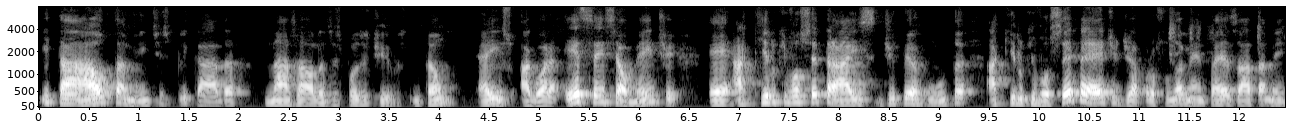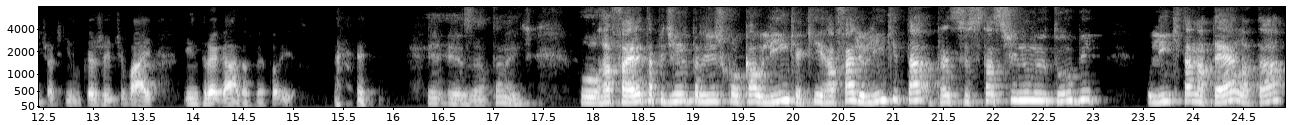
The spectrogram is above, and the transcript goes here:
e está altamente explicada nas aulas expositivas. Então, é isso. Agora, essencialmente, é aquilo que você traz de pergunta, aquilo que você pede de aprofundamento, é exatamente aquilo que a gente vai entregar nas mentorias. Exatamente. O Rafael está pedindo para a gente colocar o link aqui. Rafael, o link está. Se você está assistindo no YouTube, o link está na tela, tá?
